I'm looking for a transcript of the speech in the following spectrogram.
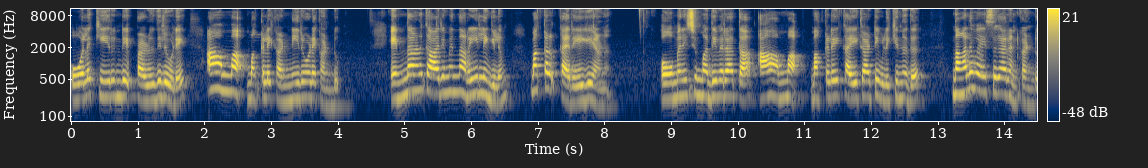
ഓലക്കീറിന്റെ പഴുതിലൂടെ ആ അമ്മ മക്കളെ കണ്ണീരോടെ കണ്ടു. എന്താണ് കാര്യമെന്നറിയില്ലെങ്കിലും മക്കൾ കരയുകയാണ്. ഓമനിച്ചും മതിവരാത്ത ആ അമ്മ മക്കളെ കൈകാട്ടി വിളിക്കുന്നത് നാല് വയസ്സുകാരൻ കണ്ടു.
